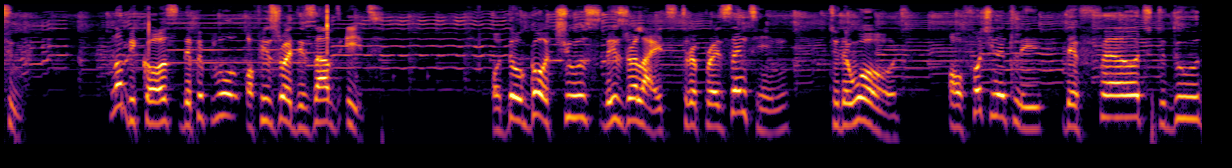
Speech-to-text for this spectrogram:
to, not because the people of Israel deserved it. Although God chose the Israelites to represent him to the world, unfortunately, they failed to do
